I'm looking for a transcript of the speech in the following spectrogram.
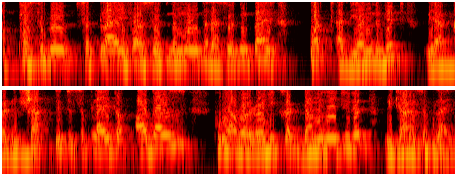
a possible supply for a certain amount at a certain price, but at the end of it, we are contracted to supply to others who have already dominated it. We can't supply.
